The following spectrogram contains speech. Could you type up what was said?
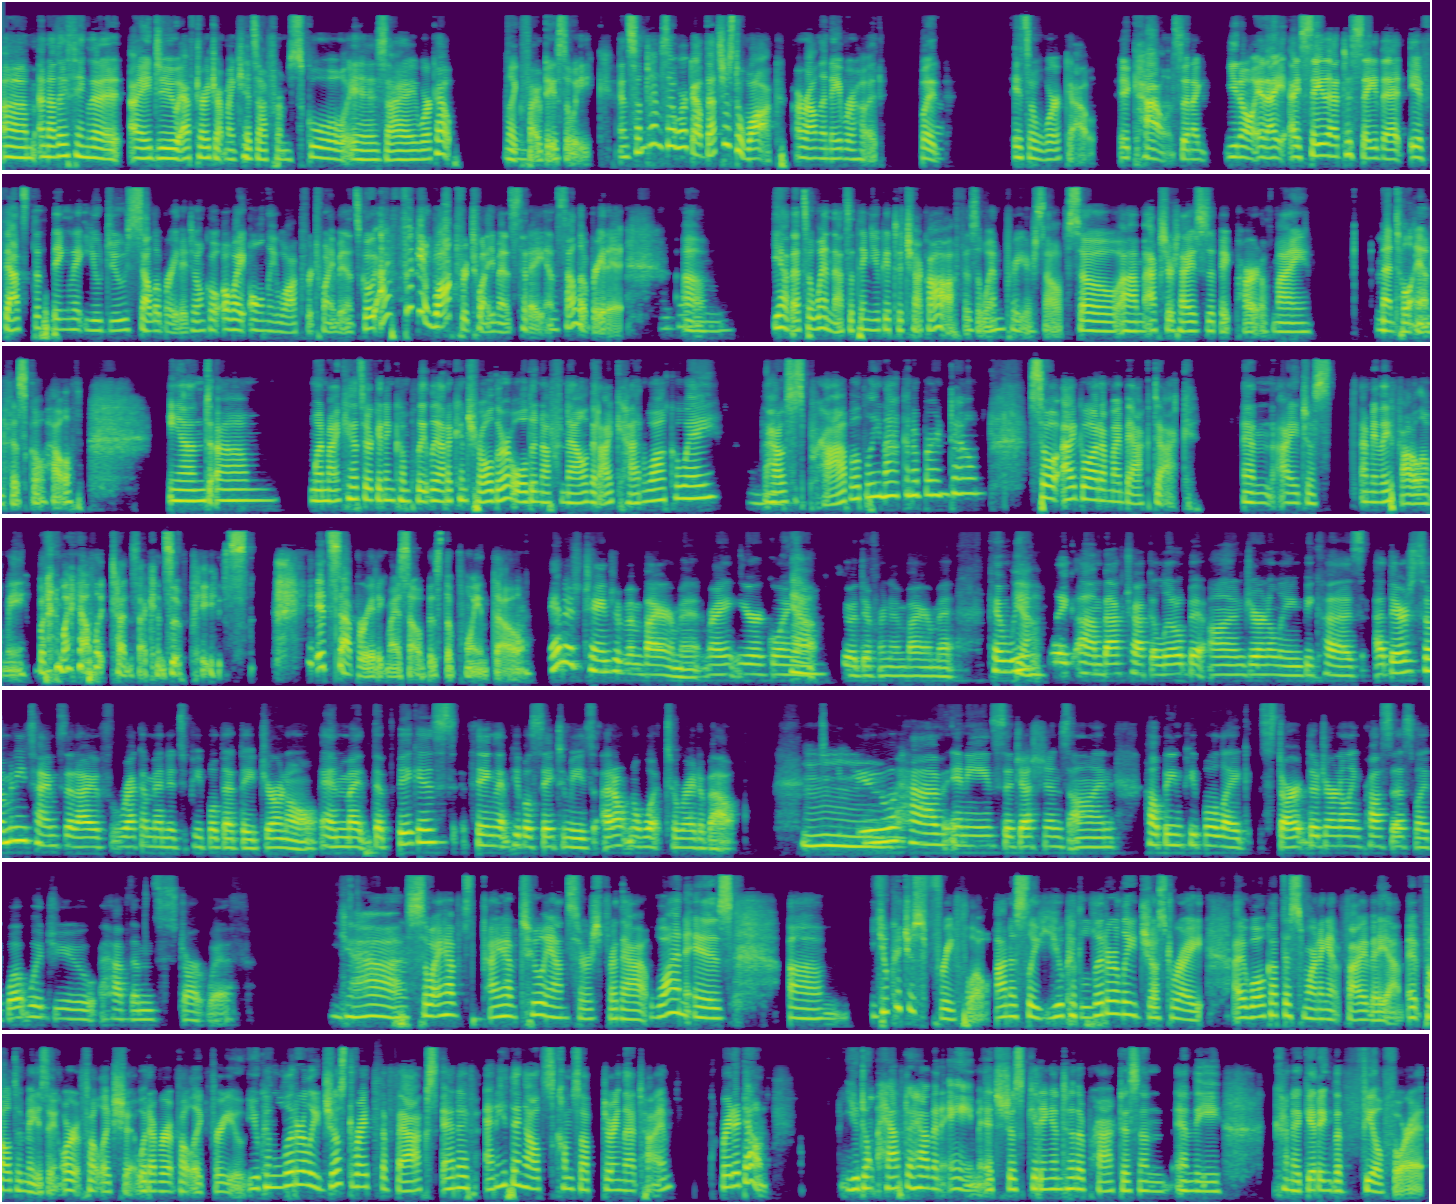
um, another thing that I do after I drop my kids off from school is I work out like mm-hmm. five days a week. And sometimes I work out. That's just a walk around the neighborhood, but yeah. it's a workout. It counts. And I, you know, and I, I say that to say that if that's the thing that you do, celebrate it. Don't go, oh, I only walked for 20 minutes. Go, I freaking walked for 20 minutes today and celebrate it. Mm-hmm. Um, yeah, that's a win. That's a thing you get to check off as a win for yourself. So, um, exercise is a big part of my mental and physical health. And um, when my kids are getting completely out of control, they're old enough now that I can walk away. Mm-hmm. The house is probably not going to burn down. So I go out on my back deck and I just, I mean, they follow me, but I might have like 10 seconds of peace. It's separating myself is the point though And it's change of environment, right? You're going yeah. out to a different environment. Can we yeah. like um, backtrack a little bit on journaling because uh, there's so many times that I've recommended to people that they journal, and my the biggest thing that people say to me is, "I don't know what to write about." Mm. Do you mm. have any suggestions on helping people like start the journaling process? Like, what would you have them start with? Yeah, so I have I have two answers for that. One is um you could just free flow. Honestly, you could literally just write, I woke up this morning at 5 a.m. It felt amazing, or it felt like shit, whatever it felt like for you. You can literally just write the facts. And if anything else comes up during that time, write it down. You don't have to have an aim. It's just getting into the practice and, and the kind of getting the feel for it.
